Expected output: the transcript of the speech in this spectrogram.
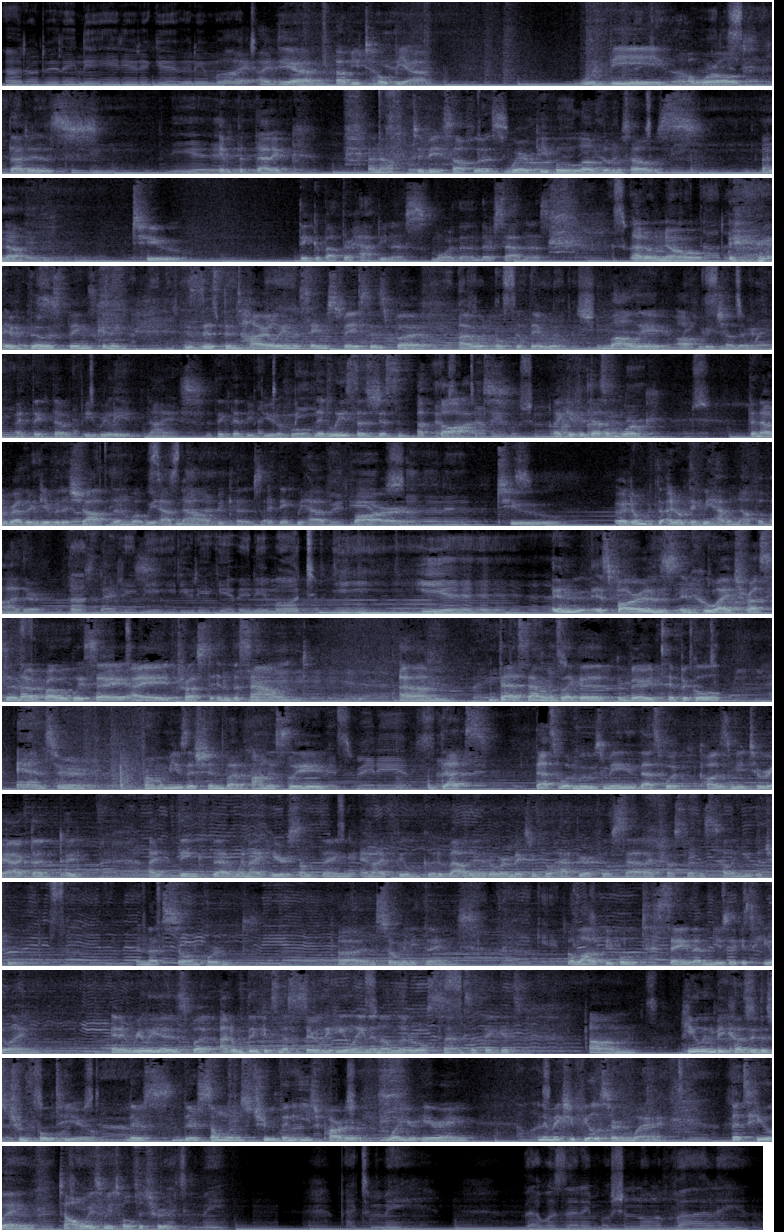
don't really need you to give any more. My idea of utopia would be a world that is empathetic enough to be selfless, where people love themselves enough to think about their happiness more than their sadness. I don't know if those things can exist entirely in the same spaces, but I would hope that they would volley off of each other. I think that would be really nice. I think that'd be beautiful. At least as just a thought. Like if it doesn't work, then I would rather give it a shot than what we have now because I think we have far too. I don't. I don't think we have enough of either of those things. And as far as in who I trust in, I would probably say I trust in the sound. Um, that sounds like a, a very typical answer from a musician, but honestly, that's that's what moves me. That's what causes me to react. I, I, I think that when I hear something and I feel good about it, or it makes me feel happy, or I feel sad, I trust that it's telling me the truth, and that's so important uh, in so many things. A lot of people say that music is healing, and it really is, but I don't think it's necessarily healing in a literal sense. I think it's um, healing because it is truthful to you. There's there's someone's truth in each part of what you're hearing, and it makes you feel a certain way. That's healing to always be told the truth. Back to me. That was that emotional violence.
